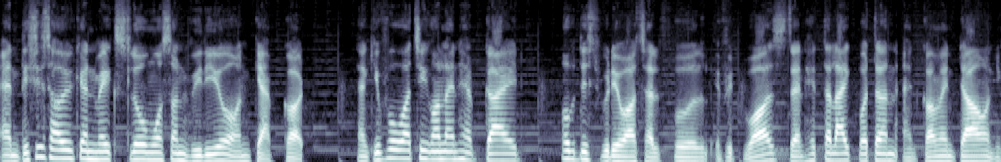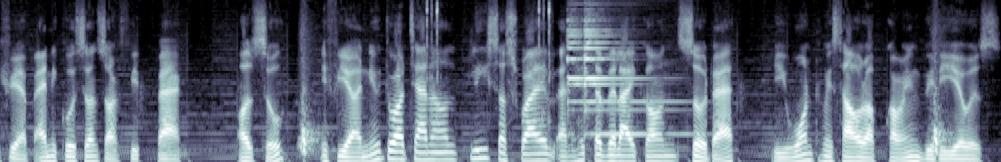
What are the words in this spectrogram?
And this is how you can make slow motion video on CapCut. Thank you for watching online help guide. Hope this video was helpful. If it was, then hit the like button and comment down if you have any questions or feedback. Also, if you are new to our channel, please subscribe and hit the bell icon so that you won't miss our upcoming videos.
